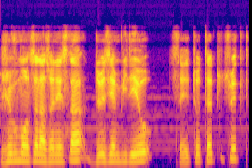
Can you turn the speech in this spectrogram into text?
je vous montre ça dans un instant. Deuxième vidéo, c'est tout à tout de suite.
